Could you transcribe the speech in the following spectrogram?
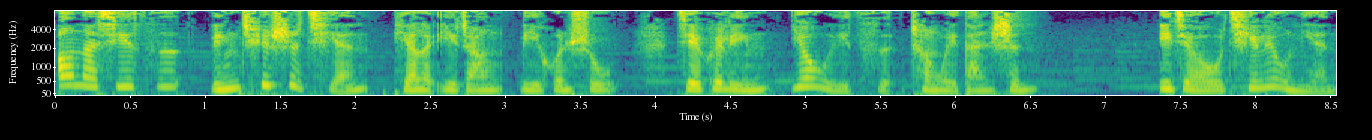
奥纳西斯临去世前填了一张离婚书，杰奎琳又一次成为单身。一九七六年，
